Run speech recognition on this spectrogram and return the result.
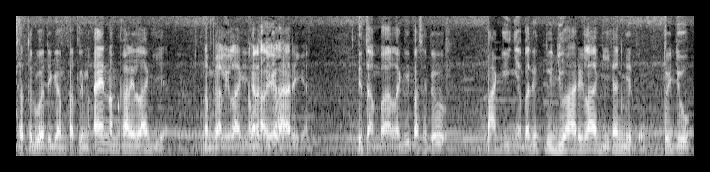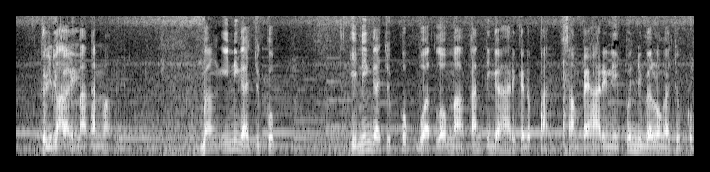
Satu dua tiga empat lima. Eh enam kali lagi ya? Enam kali lagi Enam karena kali tiga lah. hari kan? Ditambah lagi pas itu paginya berarti tujuh hari lagi kan gitu? Tujuh. Tujuh Tujuh kali kali. makan makan bang ini nggak cukup. Ini nggak cukup buat lo makan tiga hari ke depan. Sampai hari ini pun juga lo nggak cukup.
